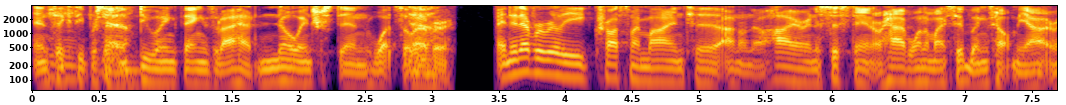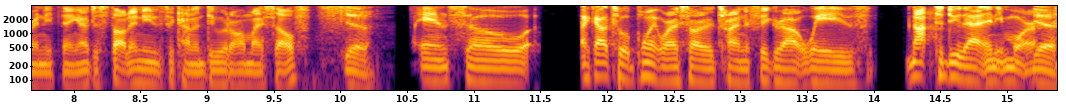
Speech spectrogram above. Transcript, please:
and Mhm. 60% Yeah. doing things that I had no interest in whatsoever. And it never really crossed my mind to, I don't know, hire an assistant or have one of my siblings help me out or anything. I just thought I needed to kind of do it all myself. yeah. And so I got to a point where I started trying to figure out ways not to do that anymore. Yeah.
